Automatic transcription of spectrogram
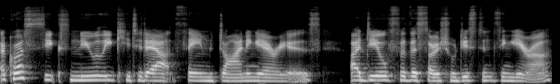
across six newly kitted out themed dining areas, ideal for the social distancing era.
